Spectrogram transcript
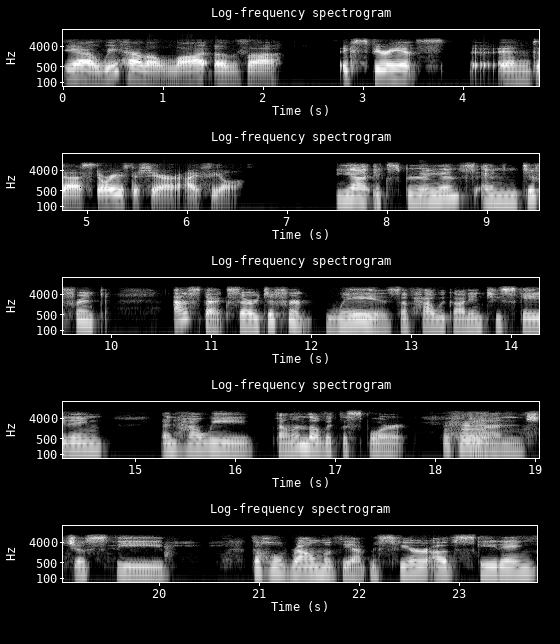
yeah we have a lot of uh, experience and uh, stories to share i feel yeah experience and different aspects or different ways of how we got into skating and how we fell in love with the sport mm-hmm. and just the the whole realm of the atmosphere of skating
